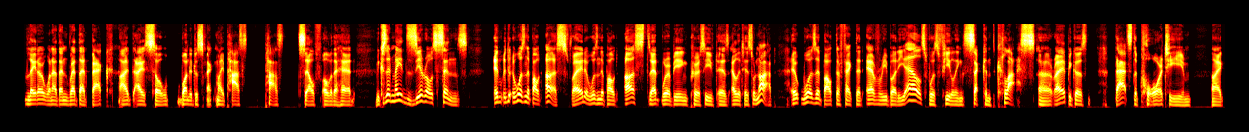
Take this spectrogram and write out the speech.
later, when I then read that back, I I so wanted to smack my past past self over the head because it made zero sense it, it wasn't about us, right? It wasn't about us that were being perceived as elitist or not. It was about the fact that everybody else was feeling second class, uh, right? Because that's the core team, like,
